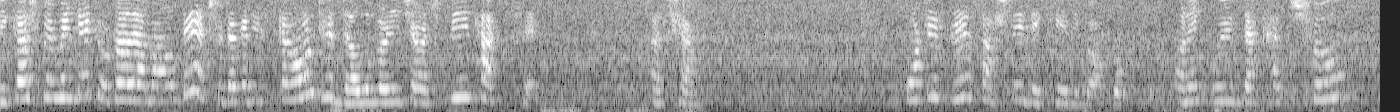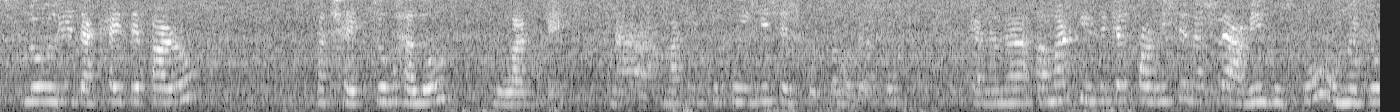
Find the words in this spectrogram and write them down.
বিকাশ পেমেন্টে টোটাল অ্যামাউন্টে একশো টাকা ডিসকাউন্ট ডেলিভারি চার্জ ফ্রি থাকছে। আচ্ছা পটের ড্রেস আসলে দেখিয়ে দিব আপু। অনেক উইক দেখাচ্ছ স্লোলি দেখাইতে পারো। আচ্ছা একটু ভালো লাগবে। না, আমাকে একটু কুইকই শেষ করতে হবে আপু। কেননা আমার ফিজিক্যাল কন্ডিশন আসলে আমি বুঝব, অন্য কেউ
